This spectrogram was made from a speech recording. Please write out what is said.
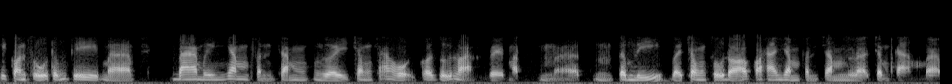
Cái con số thống kê mà 35% người trong xã hội có rối loạn về mặt uh, tâm lý và trong số đó có 25% là trầm cảm và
